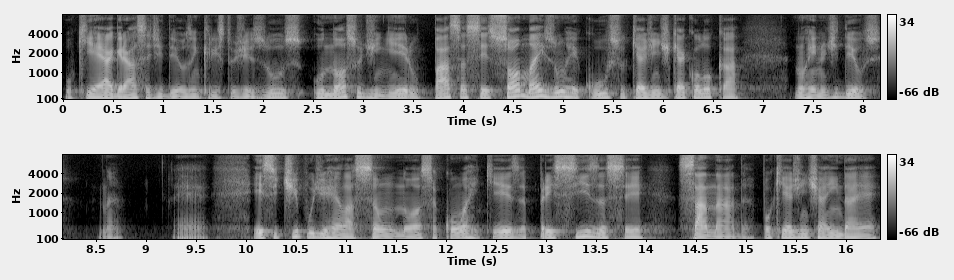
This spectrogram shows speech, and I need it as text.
o que é a graça de Deus em Cristo Jesus, o nosso dinheiro passa a ser só mais um recurso que a gente quer colocar no reino de Deus. Né? É, esse tipo de relação nossa com a riqueza precisa ser sanada, porque a gente ainda é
